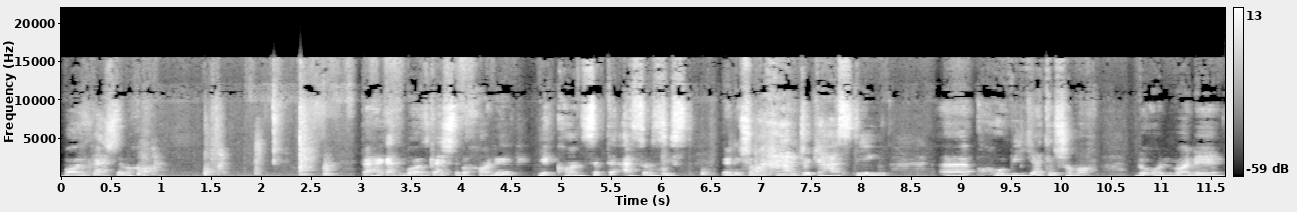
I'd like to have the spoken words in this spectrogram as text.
بازگشت به خانه. در حقیقت بازگشت به خانه یک کانسپت اساسی است. یعنی شما هر جا که هستی هویت شما به عنوان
